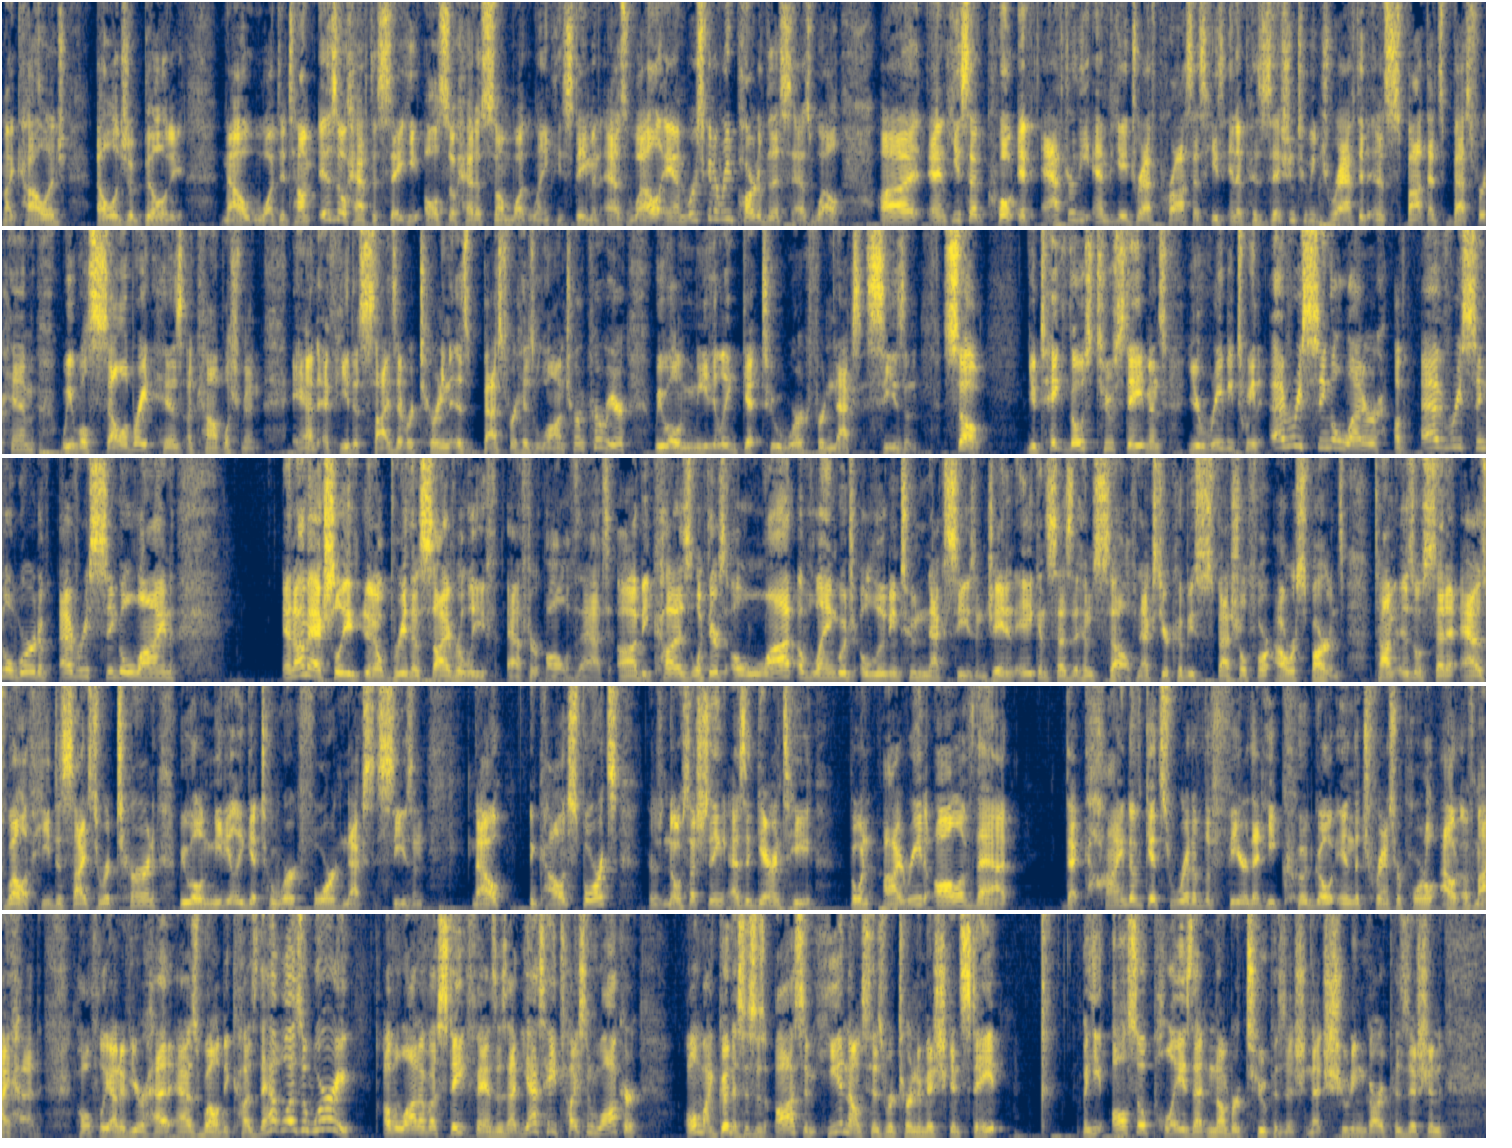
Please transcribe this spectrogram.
my college eligibility. Now, what did Tom Izzo have to say? He also had a somewhat lengthy statement as well, and we're just going to read part of this as well. Uh, and he said, quote, if after the NBA draft process he's in a position to be drafted in a spot that's best for him, we will celebrate his accomplishment. And if he decides that returning is best for his long-term career, we will immediately get to work for next season. So, you take those two statements, you read between every single letter of every single word of every single line. And I'm actually, you know, breathing a sigh of relief after all of that. Uh, because, look, there's a lot of language alluding to next season. Jaden Akins says it himself. Next year could be special for our Spartans. Tom Izzo said it as well. If he decides to return, we will immediately get to work for next season. Now, in college sports, there's no such thing as a guarantee. But when I read all of that, that kind of gets rid of the fear that he could go in the transfer portal out of my head. Hopefully, out of your head as well, because that was a worry of a lot of us state fans is that, yes, hey, Tyson Walker, oh my goodness, this is awesome. He announced his return to Michigan State, but he also plays that number two position, that shooting guard position.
